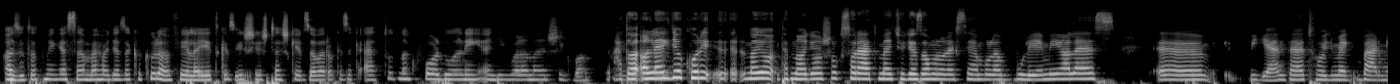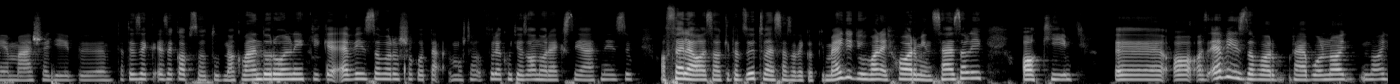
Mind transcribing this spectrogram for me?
Az jutott még eszembe, hogy ezek a különféle étkezés és testképzavarok, ezek át tudnak fordulni egyikből a másikba? Hát a, a leggyakori, nagyon, tehát nagyon sokszor átmegy, hogy az anorexiámból a bulémia lesz, igen, tehát, hogy meg bármilyen más egyéb, tehát ezek, ezek abszolút tudnak vándorolni. Kik evészavarosok, most főleg, hogyha az anorexiát nézzük, a fele az, aki, tehát az 50 százalék, aki meggyógyul, van egy 30 százalék, aki az evészavarából nagy, nagy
